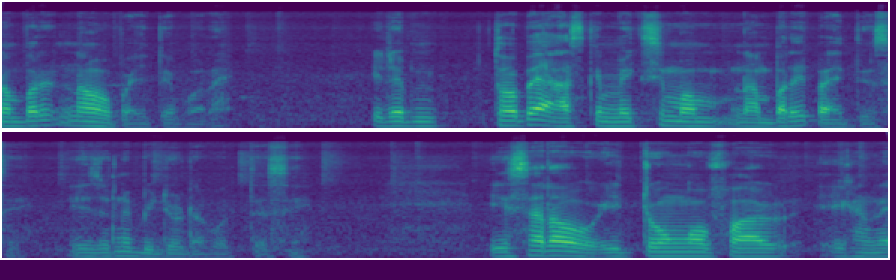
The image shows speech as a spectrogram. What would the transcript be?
নাম্বারে নাও পাইতে পারে। এটা তবে আজকে ম্যাক্সিমাম নাম্বারেই পাইতেছে, এই জন্য ভিডিওটা করতেছি। এছাড়াও এই টং অফার এখানে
